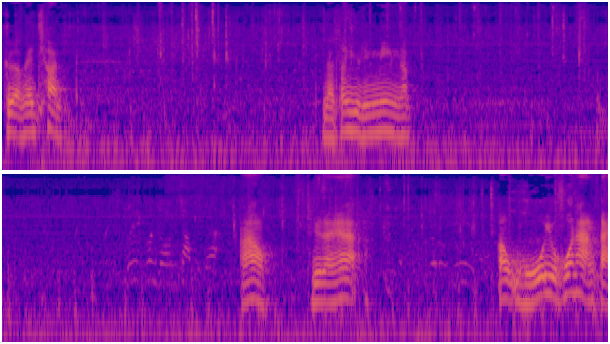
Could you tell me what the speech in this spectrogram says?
เกือบเป็นช็อตเราต้องอยู่นิ่งๆครับเฮ้ยมันโดนจับอีกแล้วอ้าวอยู่ไหนฮะ เอาโอ้โหอยู่โคตรห่างไกล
